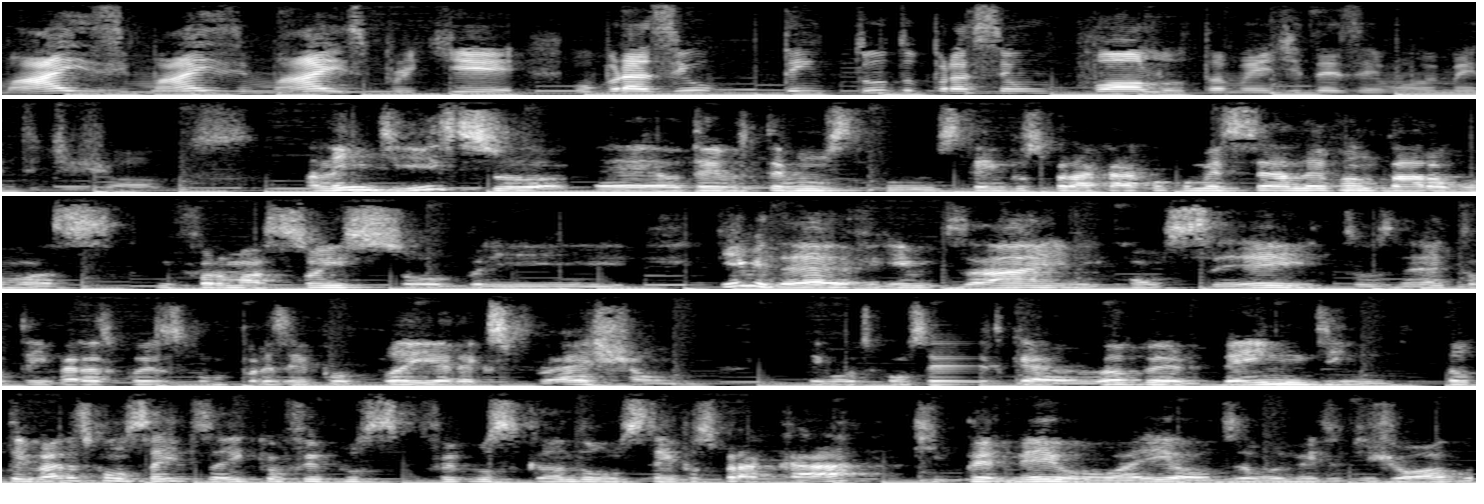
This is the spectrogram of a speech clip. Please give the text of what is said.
mais e mais e mais, porque o Brasil tem tudo para ser um polo também de desenvolvimento de jogos. Além disso, é, eu teve, teve uns, uns tempos para cá que eu comecei a levantar algumas informações sobre game dev, game design, conceitos, né? Então tem várias coisas como, por exemplo, player expression, tem outro conceito que é rubber banding. Então tem vários conceitos aí que eu fui, bus fui buscando uns tempos para cá, que permeiam aí ó, o desenvolvimento de jogos.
